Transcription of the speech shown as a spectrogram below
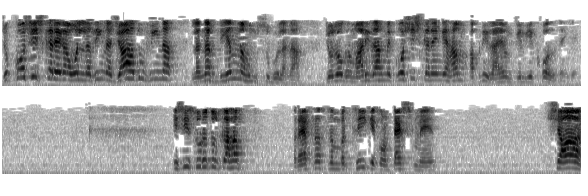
جو کوشش کرے گا وہ لدینہ جادوفینا لنف دین سب جو لوگ ہماری راہ میں کوشش کریں گے، ہم اپنی رائے ان کے لیے کھول دیں گے۔ اسی صورت القحف ریفرنس نمبر تھری کے کانٹیکس میں چار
